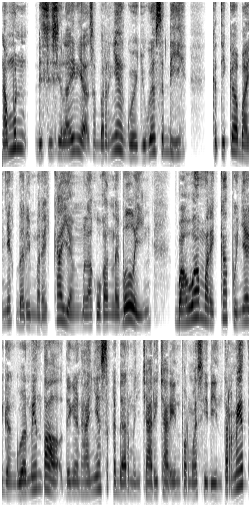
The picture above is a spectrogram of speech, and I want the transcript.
Namun di sisi lain ya sebenarnya gue juga sedih ketika banyak dari mereka yang melakukan labeling bahwa mereka punya gangguan mental dengan hanya sekedar mencari-cari informasi di internet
